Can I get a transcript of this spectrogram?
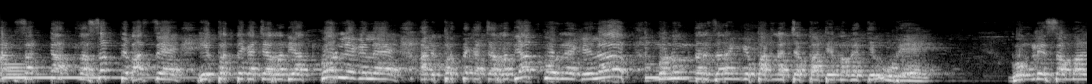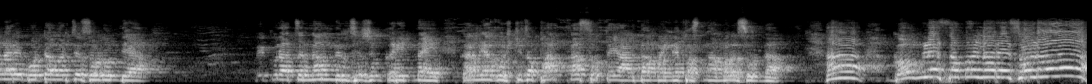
आणि सत्यातलं सत्य भाष्य हे प्रत्येकाच्या हृदयात कोरले गेलंय. आणि प्रत्येकाच्या हृदयात कोरले गेलं म्हणून तर जरंगे पाटलाच्या पाठीमागे ते उभे आहे. घोंगडे सांभाळणारे बोटावरचे सोडून द्या. मी कुणाचं नाम निर्देशन करीत नाही कारण या गोष्टीचा फार त्रास होतोय आठ दहा महिन्यापासून आम्हाला सुद्धा. हा घोंगडे सांभाळणारे सोडा.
